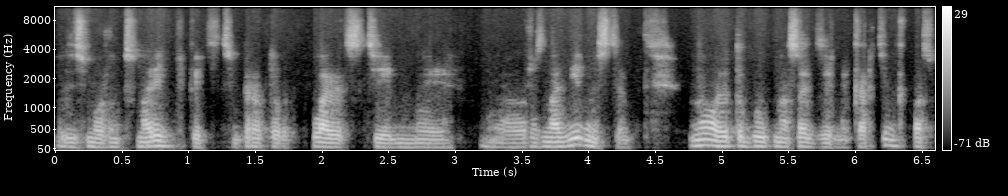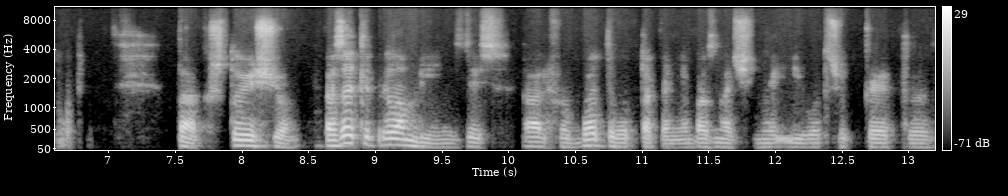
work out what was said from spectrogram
Здесь можно посмотреть, как эти температуры плавятся те или иные э, разновидности. Но это будет у нас отдельная картинка, посмотрим. Так, что еще? Показатели преломления. Здесь альфа, бета, вот так они обозначены. И вот еще какая-то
